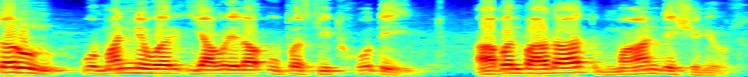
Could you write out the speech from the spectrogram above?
तरुण व मान्यवर यावेळेला उपस्थित होते. आपण पाहतात मान देशी न्यूज.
